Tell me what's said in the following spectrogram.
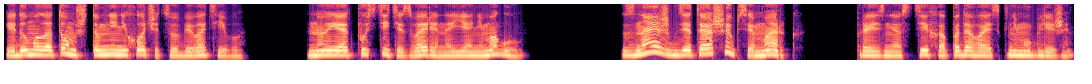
и думал о том, что мне не хочется убивать его. Но и отпустить Изварина я не могу. «Знаешь, где ты ошибся, Марк?» — произнес тихо, подаваясь к нему ближе.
